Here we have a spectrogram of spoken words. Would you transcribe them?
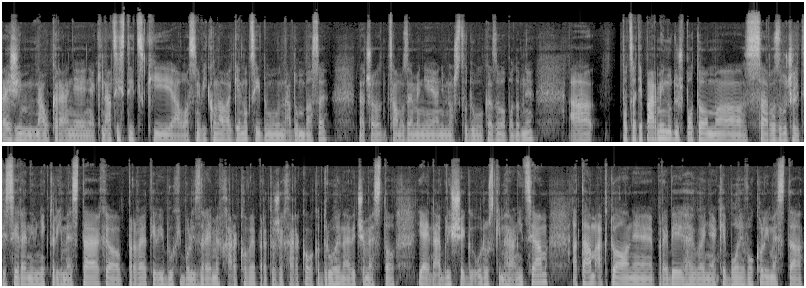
režim na Ukrajine je nejaký nacistický a vlastne vykonáva genocídu na Dombase, na čo samozrejme nie je ani množstvo dôkazov a podobne. A v podstate pár minút už potom e, sa rozlúčili tie sirény v niektorých mestách. E, prvé tie výbuchy boli zrejme v Charkove, pretože Charkov ako druhé najväčšie mesto je aj najbližšie k ruským hraniciam a tam aktuálne prebiehajú aj nejaké boje v okolí mesta.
